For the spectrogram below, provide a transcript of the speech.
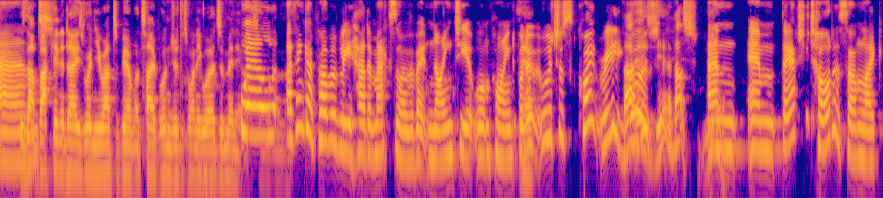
And Is that back in the days when you had to be able to type 120 words a minute? well, like? I think I probably had a maximum of about 90 at one point, but Yeah. it, which was quite really That good. is- yeah, that's yeah. And um, they actually taught us on like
